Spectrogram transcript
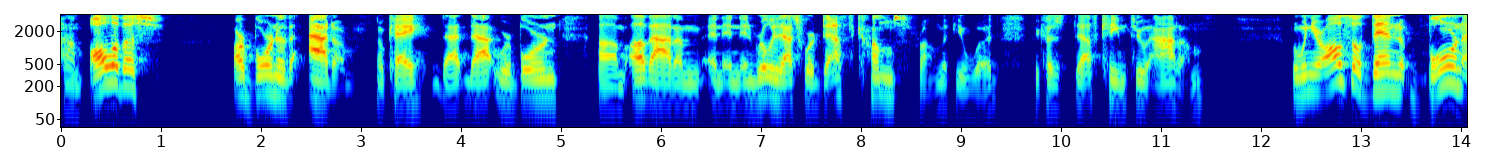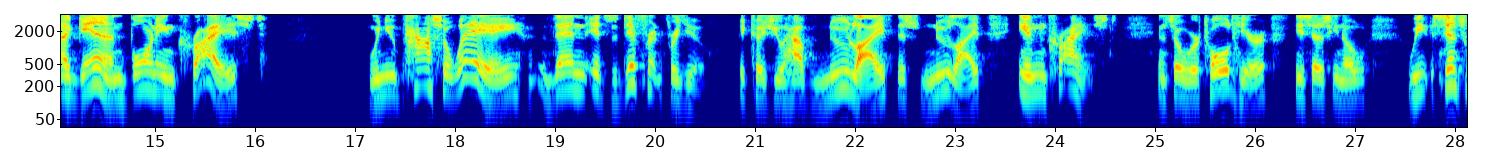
um, all of us are born of Adam, okay? That, that we're born um, of Adam, and, and, and really that's where death comes from, if you would, because death came through Adam. But when you're also then born again, born in Christ, when you pass away, then it's different for you because you have new life, this new life in Christ. And so we're told here, he says, you know, we since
